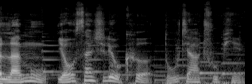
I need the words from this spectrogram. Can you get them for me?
本栏目由三十六氪独家出品。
